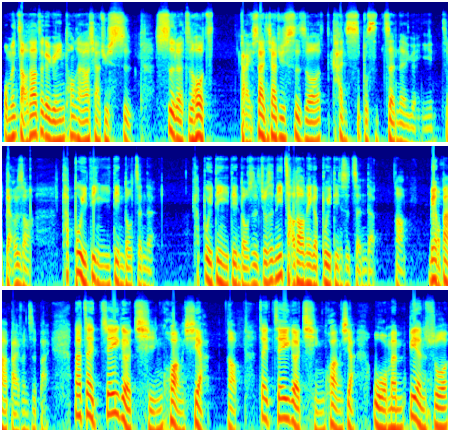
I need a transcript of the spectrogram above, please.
我们找到这个原因，通常要下去试，试了之后改善下去试之后，看是不是真的原因，这表示什么？它不一定一定都真的。它不一定一定都是，就是你找到那个不一定是真的啊，没有办法百分之百。那在这个情况下啊，在这个情况下，我们便说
